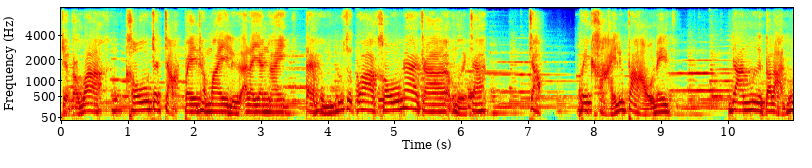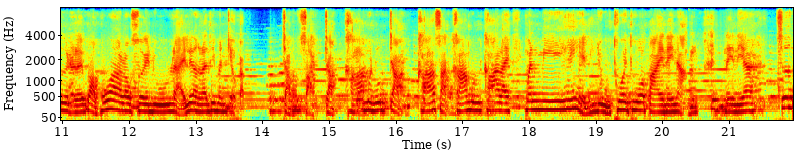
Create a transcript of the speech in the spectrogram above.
เกี่ยวกับว่าเขาจะจับไปทำไมหรืออะไรยังไง แต่ผมรู้สึกว่าเขาน่าจะเหมือนจะจับไปขายหรือเปล่าในด้านมืดตลาดมืดอะไรเปล่าเพราะว่าเราเคยดูหลายเรื่องแล้วที่มันเกี่ยวกับ จับสัตว์จับค้ามนุษย์จับค้าสัตว์ค้ามนุษย์ค้าอะไร มันมีให้เห็นอยู่ทั่วทั่วไปในหนังในเนี้ย ซึ่ง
